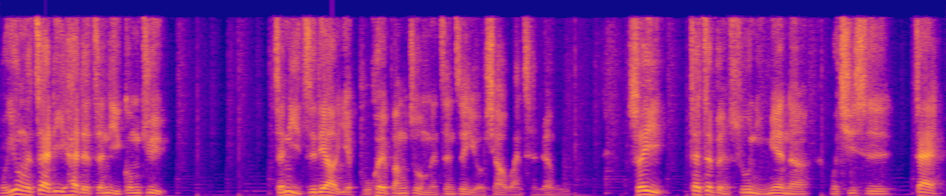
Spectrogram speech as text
我用了再厉害的整理工具。整理资料也不会帮助我们真正有效完成任务，所以在这本书里面呢，我其实在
